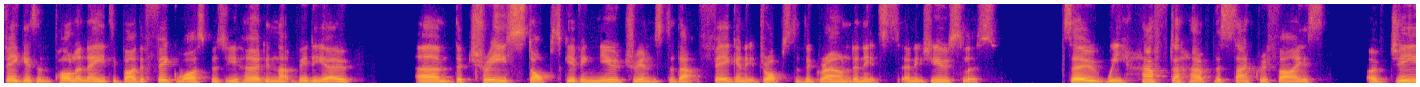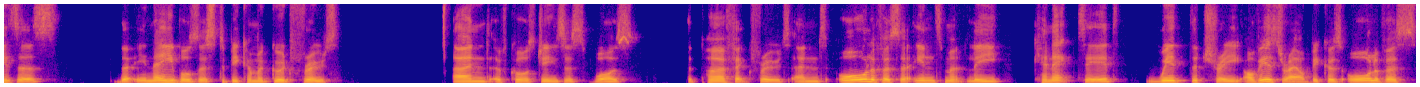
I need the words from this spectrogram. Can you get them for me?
fig isn't pollinated by the fig wasp, as you heard in that video, um, the tree stops giving nutrients to that fig and it drops to the ground and it's and it's useless. So we have to have the sacrifice of Jesus that enables us to become a good fruit. And of course, Jesus was the perfect fruit. And all of us are intimately connected with the tree of Israel because all of us,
